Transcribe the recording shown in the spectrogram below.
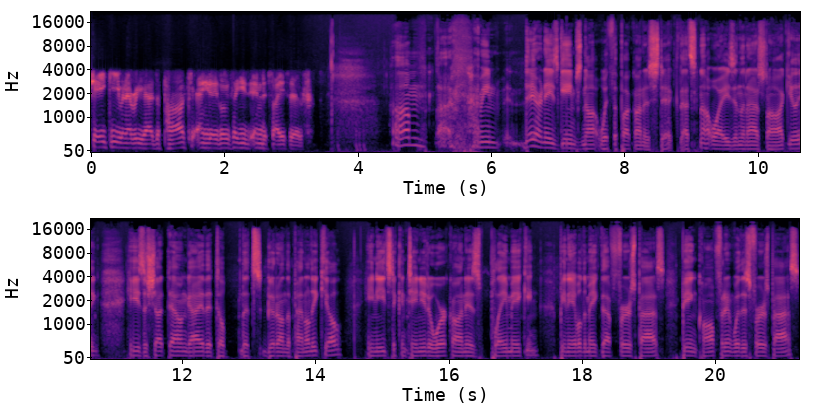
shaky whenever he has a puck, and he looks like he's indecisive. Um, I mean, Desharnais' game's not with the puck on his stick. That's not why he's in the National Hockey League. He's a shutdown guy that that's good on the penalty kill. He needs to continue to work on his playmaking, being able to make that first pass, being confident with his first pass.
